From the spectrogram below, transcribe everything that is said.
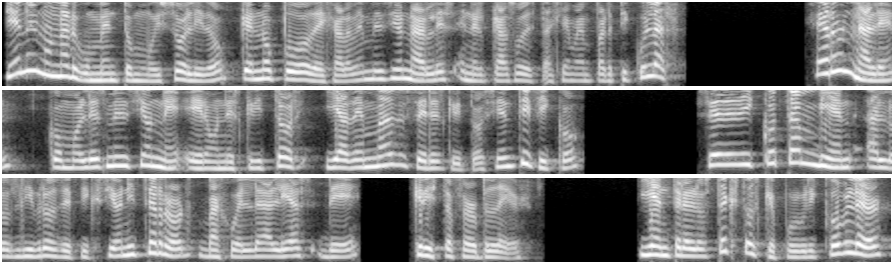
Tienen un argumento muy sólido que no puedo dejar de mencionarles en el caso de esta gema en particular. Aaron Allen, como les mencioné, era un escritor y además de ser escritor científico, se dedicó también a los libros de ficción y terror bajo el alias de Christopher Blair. Y entre los textos que publicó Blair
